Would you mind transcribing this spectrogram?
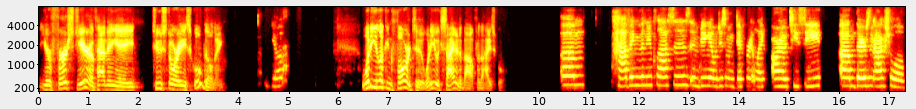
your first year of having a two-story school building. Yep. What are you looking forward to? What are you excited about for the high school? Um, having the new classes and being able to do something different like ROTC. Um, there's an actual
